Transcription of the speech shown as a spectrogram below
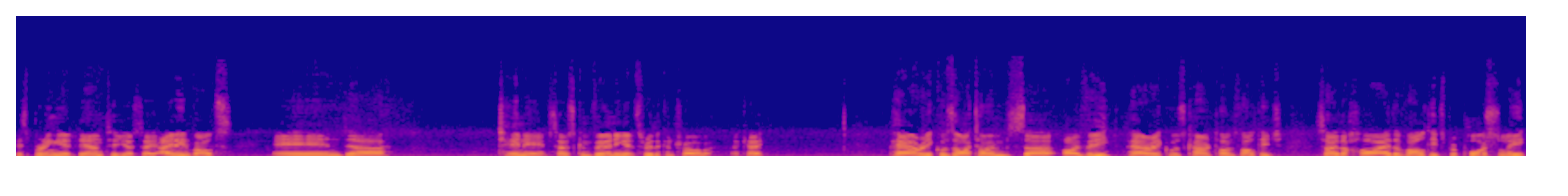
it's bringing it down to, say, 18 volts and uh, 10 amps. So it's converting it through the controller. Okay power equals I times uh, IV, power equals current times voltage. So the higher the voltage proportionally,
